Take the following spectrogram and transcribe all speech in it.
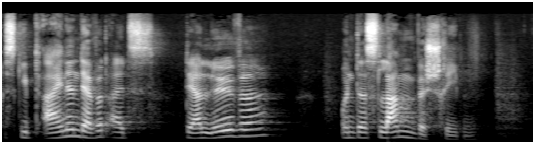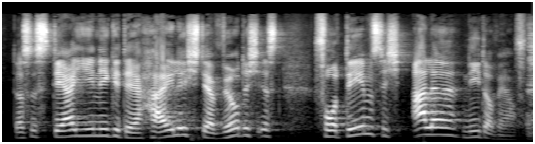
Es gibt einen, der wird als der Löwe und das Lamm beschrieben. Das ist derjenige, der heilig, der würdig ist, vor dem sich alle niederwerfen.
